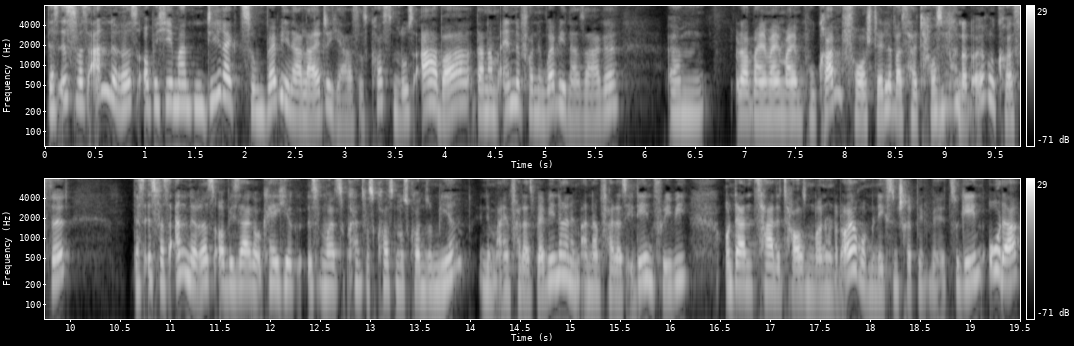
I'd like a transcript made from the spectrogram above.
das ist was anderes, ob ich jemanden direkt zum Webinar leite, ja, das ist kostenlos, aber dann am Ende von dem Webinar sage, ähm, oder mein, mein, mein Programm vorstelle, was halt 1100 Euro kostet, das ist was anderes, ob ich sage, okay, hier ist du kannst was kostenlos konsumieren, in dem einen Fall das Webinar, in dem anderen Fall das Ideen-Freebie und dann zahle 1900 Euro, um den nächsten Schritt mit mir zu gehen oder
